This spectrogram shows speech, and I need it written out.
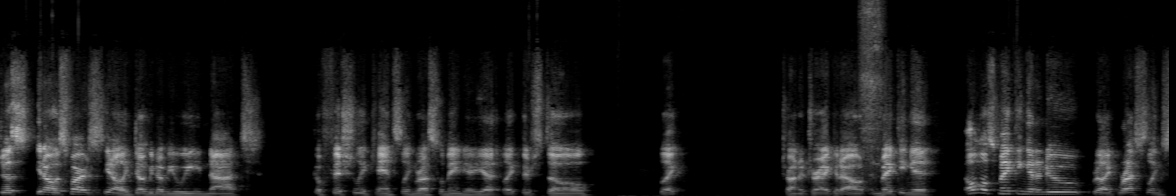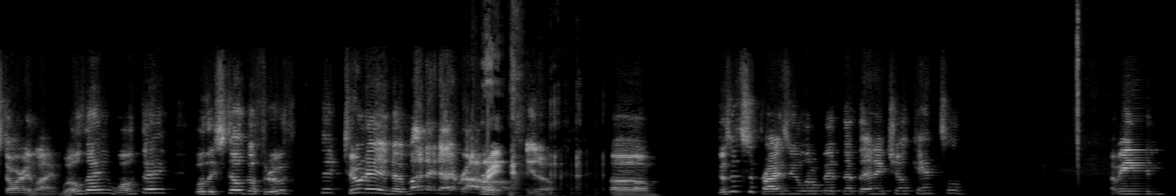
just you know as far as you know like WWE not officially canceling WrestleMania yet. Like they're still like trying to drag it out and making it almost making it a new like wrestling storyline. Will they? Won't they? Will they still go through? Tune in to Monday Night Raw. Right. You know. um, does it surprise you a little bit that the NHL canceled? I mean,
